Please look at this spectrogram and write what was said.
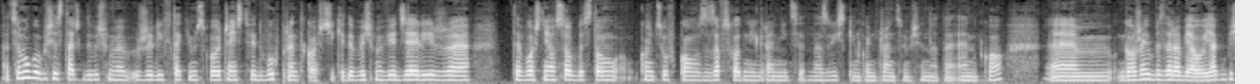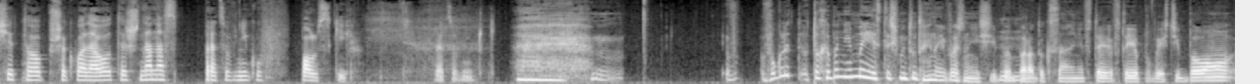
A co mogłoby się stać, gdybyśmy żyli w takim społeczeństwie dwóch prędkości, kiedy byśmy wiedzieli, że te właśnie osoby z tą końcówką za wschodniej granicy, nazwiskiem kończącym się na te enko, um, gorzej by zarabiały? Jak by się to przekładało też na nas, pracowników polskich, pracowniczki? W ogóle to chyba nie my jesteśmy tutaj najważniejsi, mhm. paradoksalnie, w tej, w tej opowieści, bo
